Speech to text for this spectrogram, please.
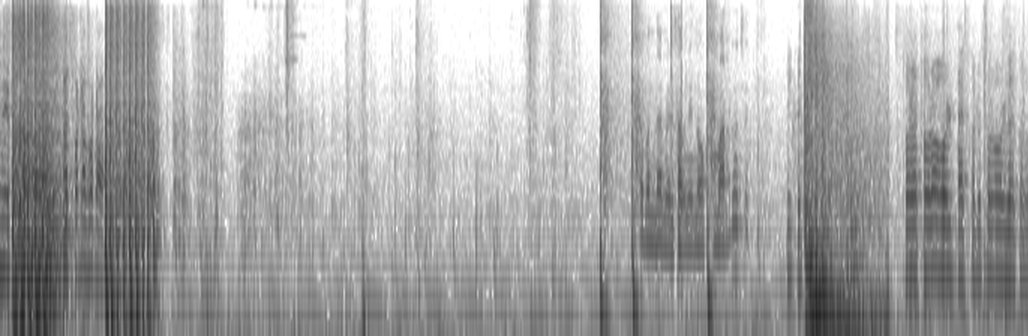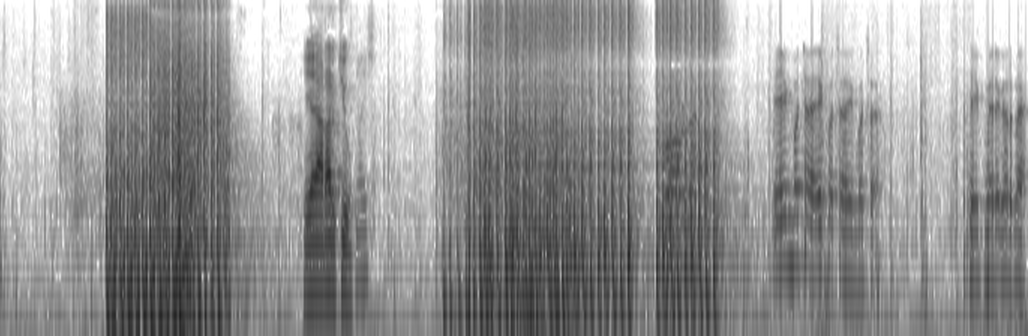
मेरे पास फटा मेरे पास फटा फटा। बंदा मेरे सामने नॉक मार दूँ उसे। थोड़ा थोड़ा होल्ड बैक करो थोड़ा होल्ड बैक करो। ये आर आर क्यू। नाइस थोड़ा और बैक। एक बचा है एक बचा है एक बचा है। एक मेरे घर में है।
